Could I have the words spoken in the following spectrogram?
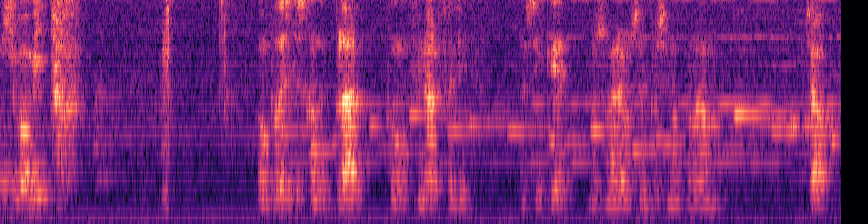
ni vomito. Como pudisteis contemplar, fue un final feliz. Así que nos veremos en el próximo programa. Chao.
